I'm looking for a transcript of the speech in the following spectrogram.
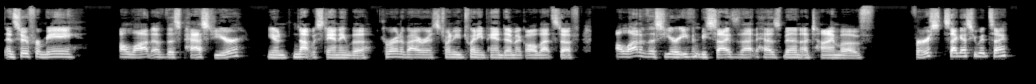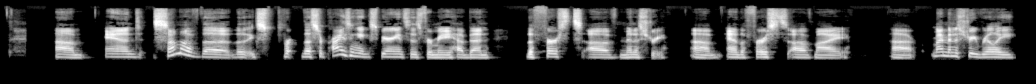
and so for me, a lot of this past year, you know, notwithstanding the coronavirus, 2020 pandemic, all that stuff, a lot of this year, even besides that, has been a time of firsts, I guess you would say. Um, and some of the the the surprising experiences for me have been the firsts of ministry um, and the firsts of my uh, my ministry really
